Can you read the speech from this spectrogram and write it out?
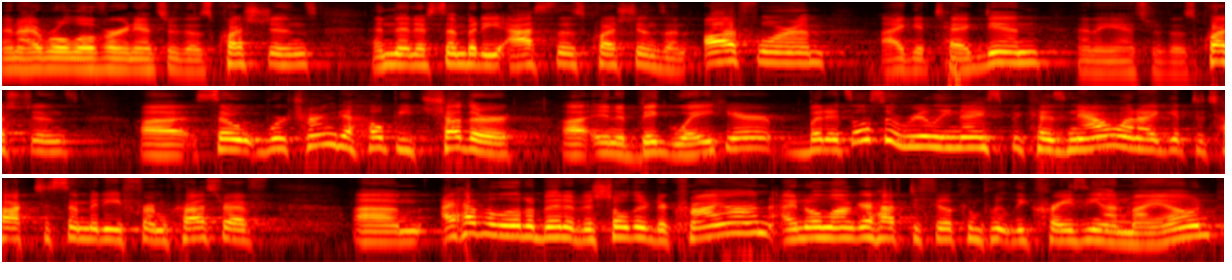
and I roll over and answer those questions. And then if somebody asks those questions on our forum, I get tagged in, and I answer those questions. Uh, so we're trying to help each other uh, in a big way here. But it's also really nice because now when I get to talk to somebody from Crossref um, I have a little bit of a shoulder to cry on. I no longer have to feel completely crazy on my own.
